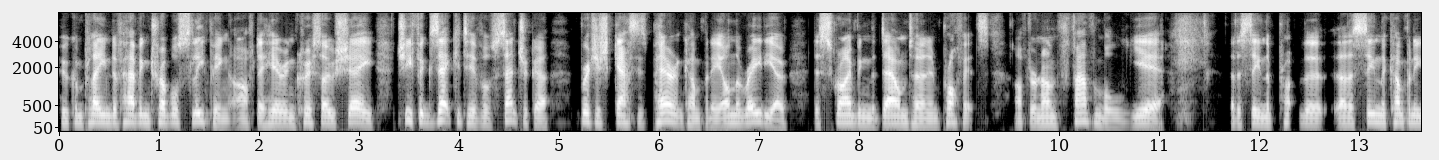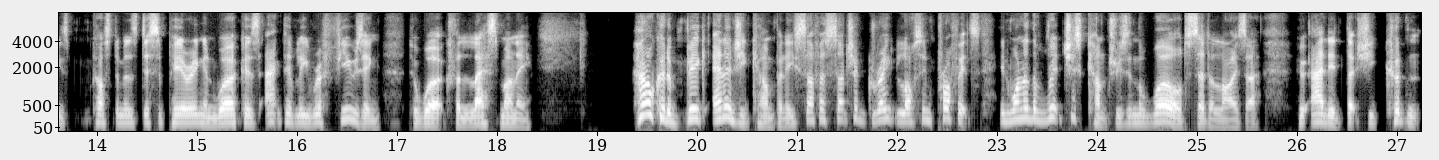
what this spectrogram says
who complained of having trouble sleeping after hearing Chris O'Shea, chief executive of Centrica, British Gas's parent company, on the radio describing the downturn in profits after an unfathomable year that has seen the, the that has seen the company's customers disappearing and workers actively refusing to work for less money. How could a big energy company suffer such a great loss in profits in one of the richest countries in the world? said Eliza, who added that she couldn't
